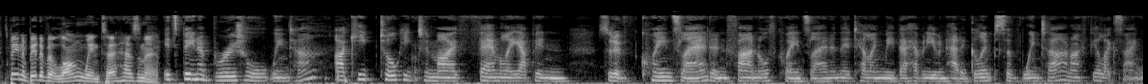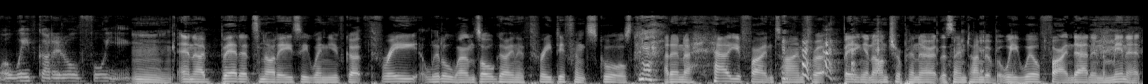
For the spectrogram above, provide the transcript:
It's been a bit of a long winter, hasn't it? It's been a brutal winter. I keep talking to my family up in sort of Queensland and far north Queensland, and they're telling me they haven't even had a glimpse of winter, and I feel like saying, well, we've got it all for you. Mm, and I bet it's not easy when you've got three little ones all going to three different schools schools. I don't know how you find time for being an entrepreneur at the same time, but we will find out in a minute.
